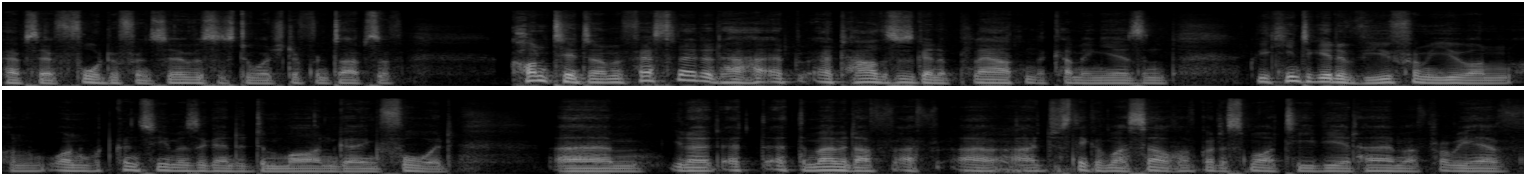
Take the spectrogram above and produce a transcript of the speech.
perhaps have four different services to watch different types of content. I'm fascinated how, at, at, how this is going to play out in the coming years, and we're keen to get a view from you on, on, on what consumers are going to demand going forward. Um, you know, at, at the moment, I've, I've, i just think of myself. I've got a smart TV at home. I probably have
